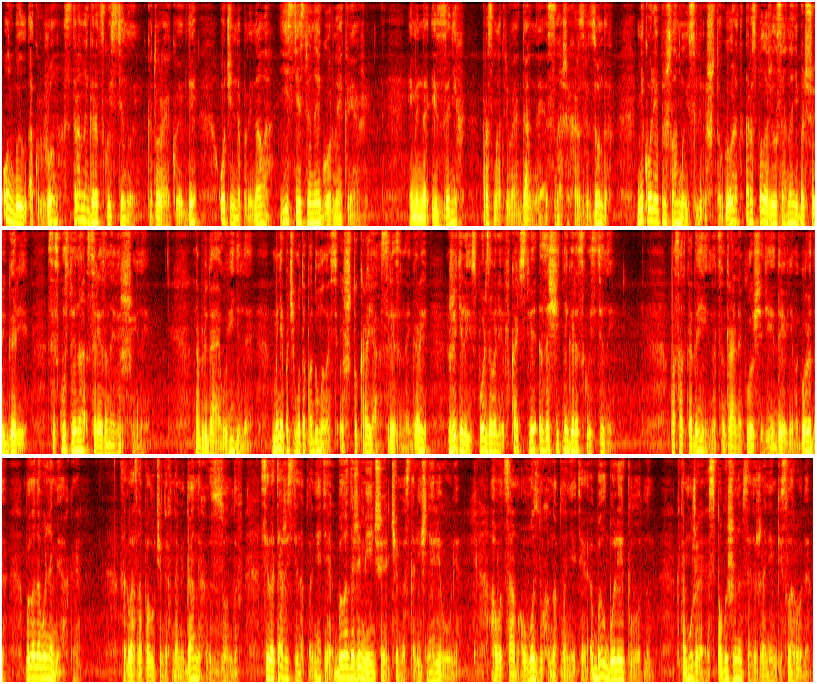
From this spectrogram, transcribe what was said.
Он был окружен странной городской стеной, которая кое-где очень напоминала естественные горные кряжи. Именно из-за них, просматривая данные с наших разведзондов, Николе пришла мысль, что город расположился на небольшой горе с искусственно срезанной вершиной. Наблюдая увиденное, мне почему-то подумалось, что края срезанной горы жители использовали в качестве защитной городской стены. Посадка Деи на центральной площади древнего города была довольно мягкая. Согласно полученных нами данных с зондов, сила тяжести на планете была даже меньше, чем на столичной Риуле. А вот сам воздух на планете был более плотным, к тому же с повышенным содержанием кислорода.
